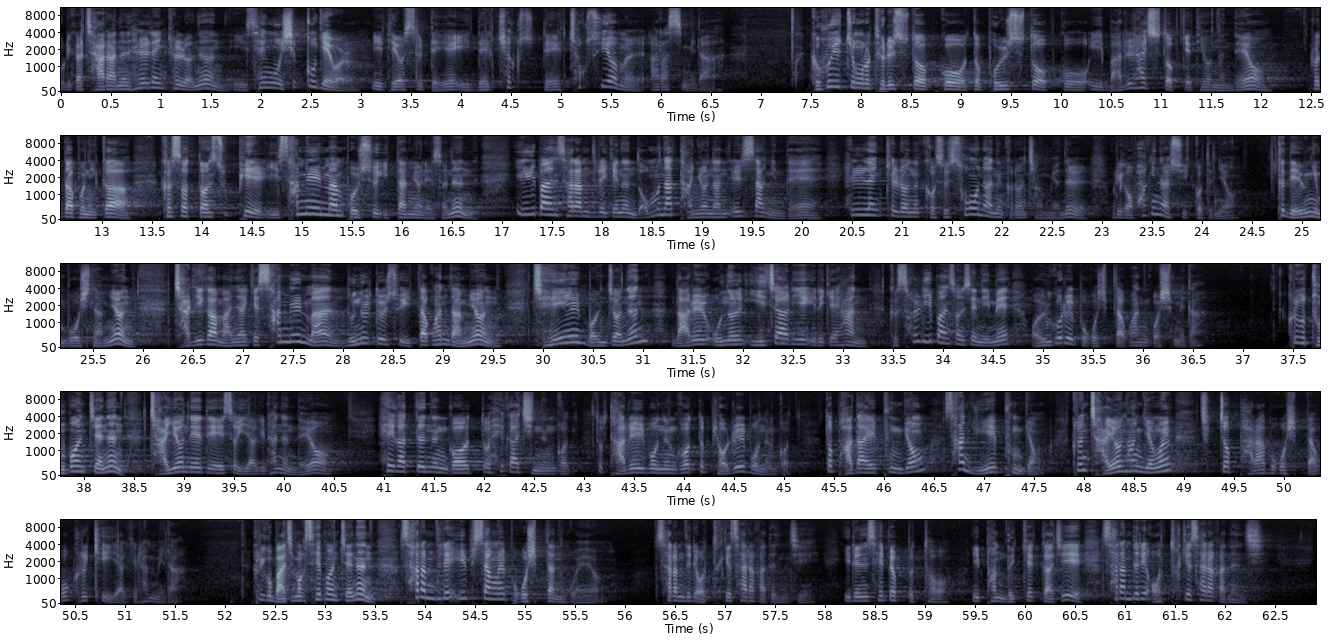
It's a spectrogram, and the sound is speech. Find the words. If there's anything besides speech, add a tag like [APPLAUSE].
우리가 잘 아는 헬렌 켈러는 이 생후 19개월이 되었을 때에 이 뇌척수, 뇌척수염을 알았습니다. 그 후유증으로 들을 수도 없고 또 볼 수도 없고 이 말을 할 수도 없게 되었는데요. 그러다 보니까 그 썼던 수필 이 3일만 볼 수 있다면에서는 일반 사람들에게는 너무나 당연한 일상인데 헬렌 켈러는 그것을 소원하는 그런 장면을 우리가 확인할 수 있거든요. 그 내용이 무엇이냐면 자기가 만약에 3일만 눈을 뜰 수 있다고 한다면 제일 먼저는 나를 오늘 이 자리에 이르게 한 그 설리반 선생님의 얼굴을 보고 싶다고 하는 것입니다. 그리고 두 번째는 자연에 대해서 이야기를 하는데요. 해가 뜨는 것, 또 해가 지는 것, 또 달을 보는 것, 또 별을 보는 것, 또 바다의 풍경, 산 위의 풍경, 그런 자연 환경을 직접 바라보고 싶다고 그렇게 이야기를 합니다. 그리고 마지막 세 번째는 사람들의 일상을 보고 싶다는 거예요. 사람들이 어떻게 살아가든지, 이른 새벽부터 이 밤 늦게까지 사람들이 어떻게 살아가는지,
